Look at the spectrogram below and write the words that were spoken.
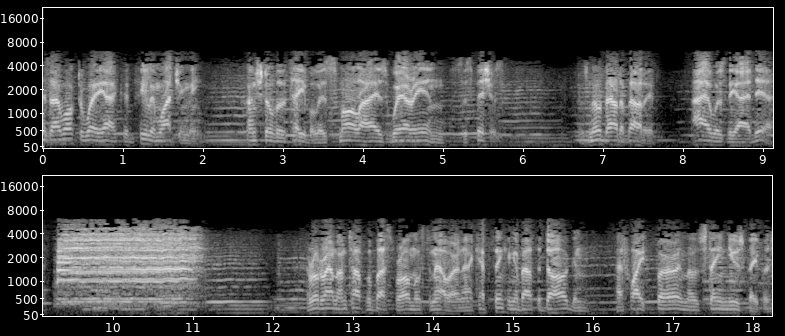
As I walked away, I could feel him watching me, hunched over the table, his small eyes wary and suspicious. There's no doubt about it. I was the idea. I rode around on top of a bus for almost an hour, and I kept thinking about the dog and that white fur and those stained newspapers.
